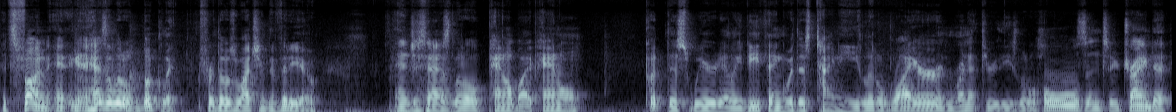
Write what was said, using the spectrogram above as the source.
it's fun, and it has a little booklet for those watching the video, and it just has little panel by panel. Put this weird LED thing with this tiny little wire and run it through these little holes, and so you're trying to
